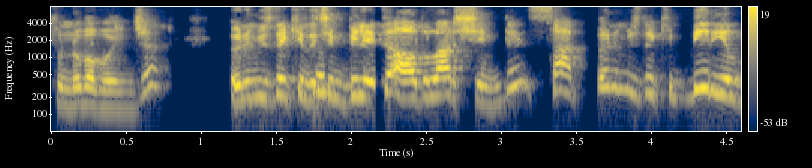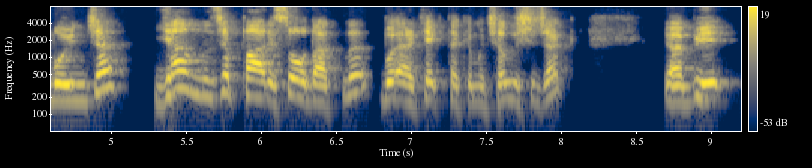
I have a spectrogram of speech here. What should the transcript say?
turnuva boyunca. Önümüzdeki yıl için bileti aldılar şimdi. Saat önümüzdeki bir yıl boyunca yalnızca Paris'e odaklı bu erkek takımı çalışacak. Yani bir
